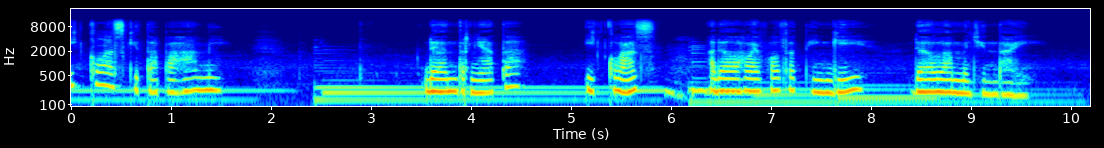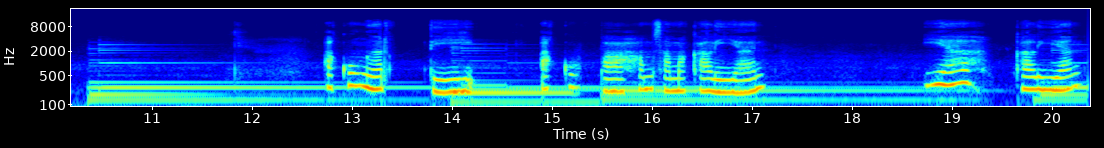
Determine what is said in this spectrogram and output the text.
ikhlas kita pahami, dan ternyata ikhlas adalah level tertinggi dalam mencintai. Aku ngerti, aku paham sama kalian. Iya, kalian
